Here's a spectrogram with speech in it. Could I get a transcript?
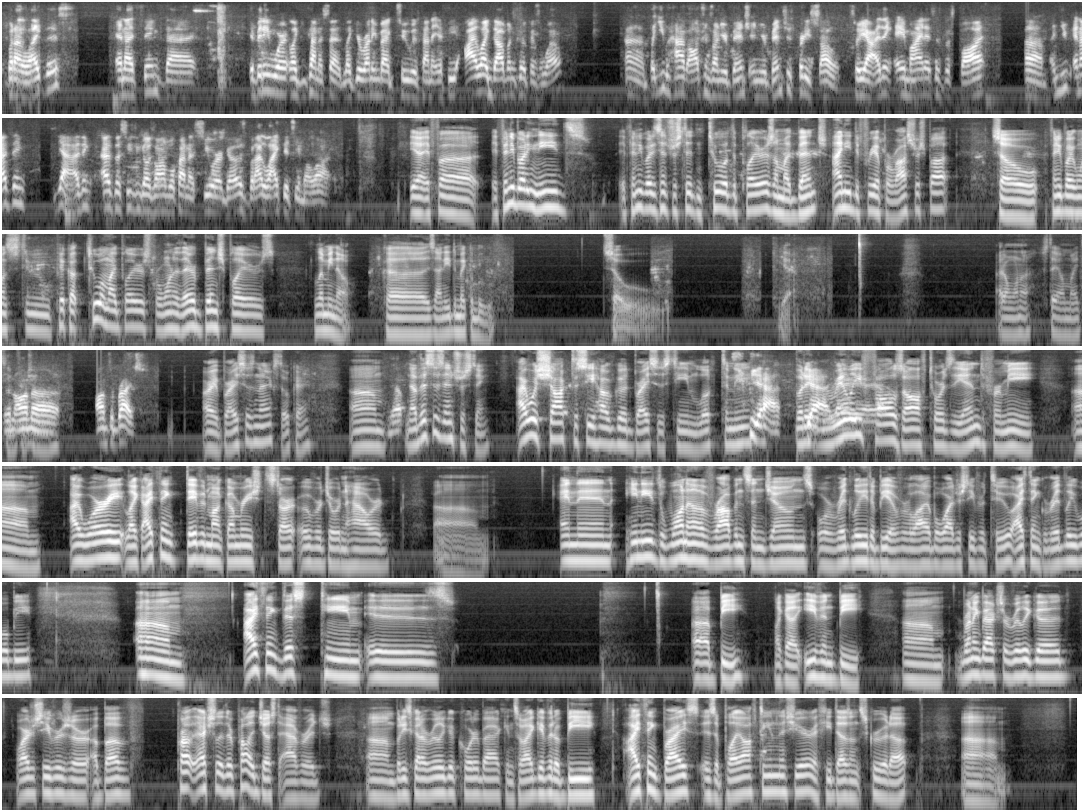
but I like this, and I think that if anywhere, like you kind of said, like your running back two is kind of iffy. I like Dalvin Cook as well. Uh, but you have options on your bench, and your bench is pretty solid. So yeah, I think A minus is the spot. Um, and you and I think yeah, I think as the season goes on, we'll kind of see where it goes. But I like the team a lot. Yeah, if uh if anybody needs if anybody's interested in two of the players on my bench, I need to free up a roster spot. So if anybody wants to pick up two of my players for one of their bench players, let me know because I need to make a move. So yeah, I don't want to stay on my team. And on uh, on to Bryce. All right, Bryce is next. Okay. Um, Yep. Now this is interesting. I was shocked to see how good Bryce's team looked to me. Yeah, but it yeah, really yeah, yeah. falls off towards the end for me. Um, I worry. Like I think David Montgomery should start over Jordan Howard, um, and then he needs one of Robinson, Jones, or Ridley to be a reliable wide receiver too. I think Ridley will be. Um, I think this team is a B, like a even B. Um, running backs are really good. Wide receivers are above. Probably actually they're probably just average. Um, but he's got a really good quarterback, and so I give it a B. I think Bryce is a playoff team this year if he doesn't screw it up. Um,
